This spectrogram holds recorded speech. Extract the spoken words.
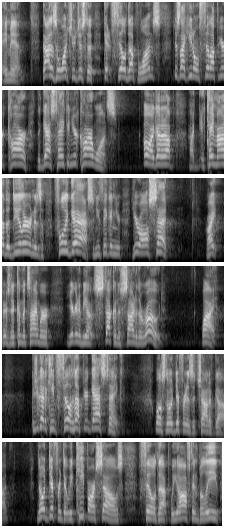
Amen. God doesn't want you just to get filled up once, just like you don't fill up your car, the gas tank in your car once. Oh, I got it up. It came out of the dealer and is full of gas, and you thinking you're, you're all set, right? There's going to come a time where you're going to be stuck on the side of the road. Why? Because you got to keep filling up your gas tank. Well, it's no different as a child of God. No different that we keep ourselves filled up. We often believe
